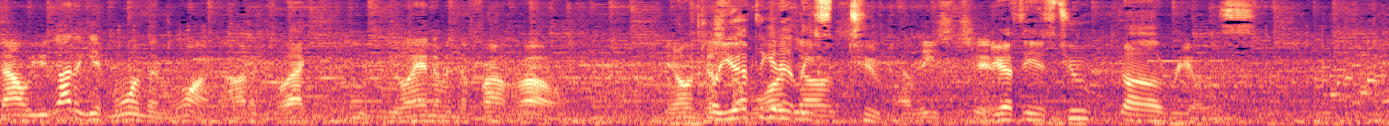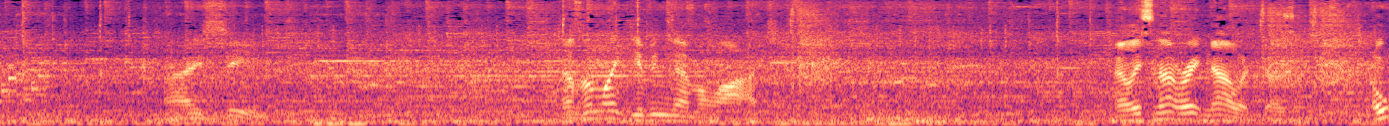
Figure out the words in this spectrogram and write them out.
Now you got to get more than one out to collect. If you land them in the front row, you don't just. Well, you have to get at least two. At least two. You have to use two uh, reels. I see. Doesn't like giving them a lot. At least not right now. It doesn't. Oh,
